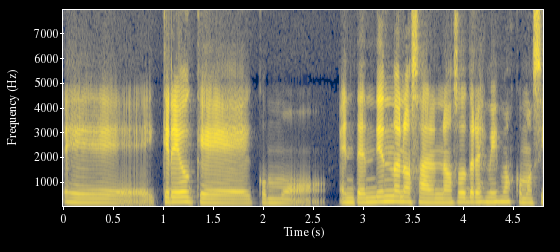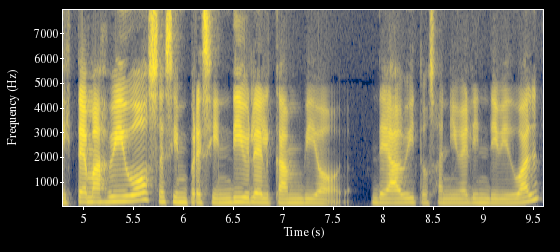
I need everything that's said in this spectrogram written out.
Eh, creo que como entendiéndonos a nosotros mismos como sistemas vivos, es imprescindible el cambio de hábitos a nivel individual.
